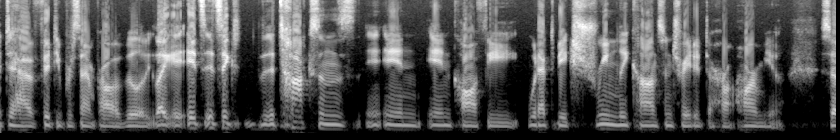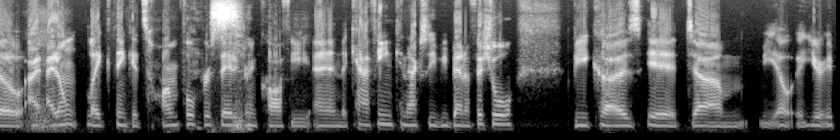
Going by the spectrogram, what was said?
to have fifty percent probability. Like it's it's ex- the toxins in in coffee would have to be extremely concentrated to har- harm you. So I, I don't like think it's harmful per se to drink coffee, and the caffeine can actually be beneficial because it um, you know it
